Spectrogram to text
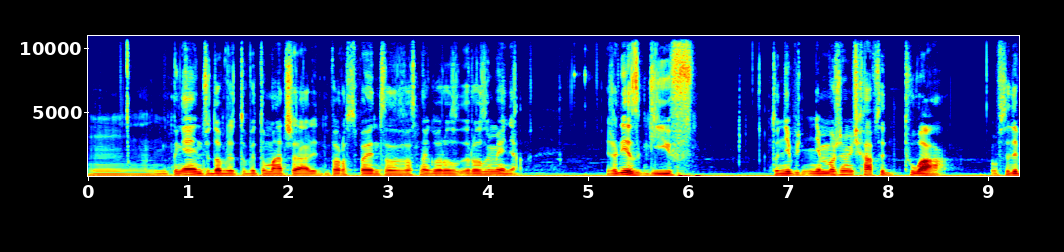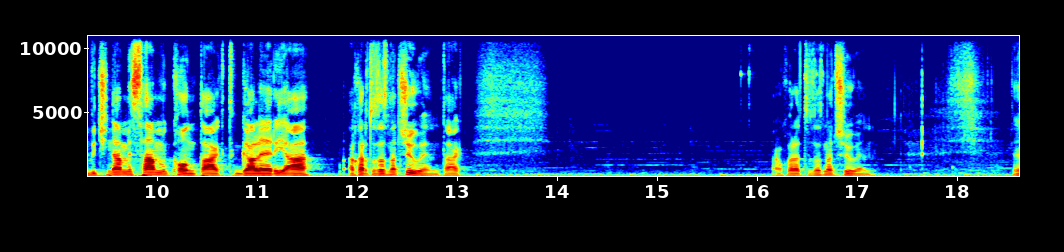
Mm, nie wiem, czy dobrze to wytłumaczę, ale po prostu powiem to z własnego roz, rozumienia. Jeżeli jest GIF, to nie, nie możemy mieć wtedy tła, bo wtedy wycinamy sam kontakt, galeria, akurat to zaznaczyłem, tak? Akurat to zaznaczyłem. Yy,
